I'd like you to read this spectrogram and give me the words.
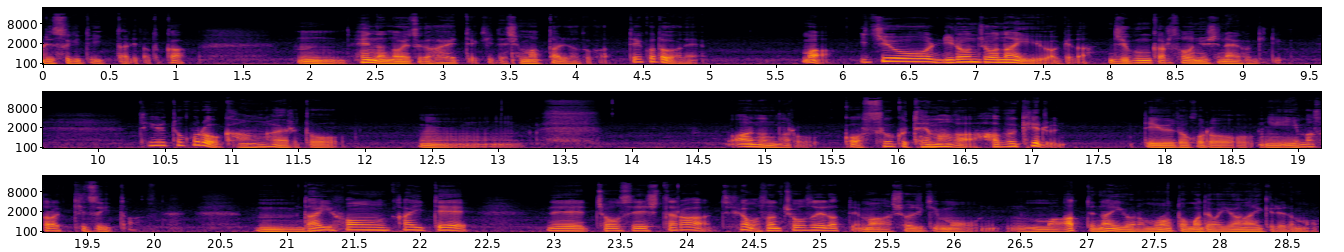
り過ぎていったりだとか、うん、変なノイズが入ってきてしまったりだとかっていうことがね、まあ、一応理論上ないわけだ。自分から挿入しない限り。っていうところを考えると、うん、あ、なんだろう、こう、すごく手間が省けるっていうところに今更気づいた。うん、台本書いて、で調整したらしかもその調整だってまあ正直もう、まあ、合ってないようなものとまでは言わないけれども、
